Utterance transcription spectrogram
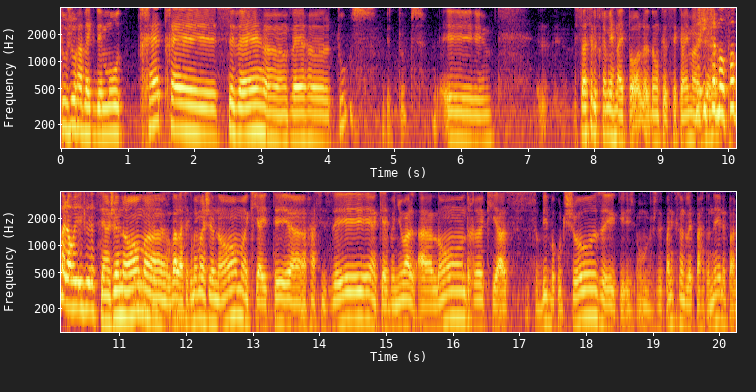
toujours avec des mots très, très sévères euh, envers euh, tous et toutes. Et ça, c'est le premier Naipaul, donc c'est quand même un Islamophobe, alors... C'est un jeune homme, euh, voilà, c'est quand même un jeune homme qui a été euh, racisé, qui est venu à, Londres, qui a subi beaucoup de choses, et ne sais pas une question de les pardonner, ne pas,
